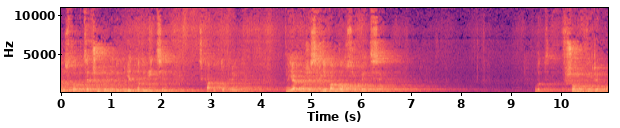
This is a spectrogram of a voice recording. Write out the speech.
Христове. Це чудо, люди, ходіть, подивіться. Цікаво, хто прийде. Ну як може з хліба Бог зробитися? От в що ми віримо?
